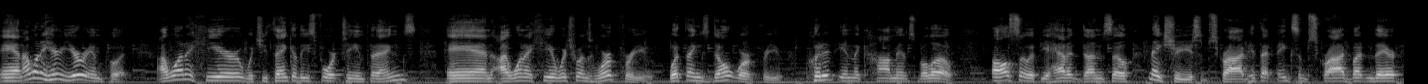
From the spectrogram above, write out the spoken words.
And I want to hear your input I want to hear what you think of these 14 things and I want to hear which ones work for you. What things don't work for you? Put it in the comments below. Also if you haven't done so make sure you subscribe. Hit that big subscribe button there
